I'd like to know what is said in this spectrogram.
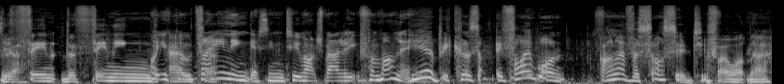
The Yeah. thin, the thinning. What, you're outer- complaining getting too much value for money? Yeah, because if I want, I'll have a sausage if I want that.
